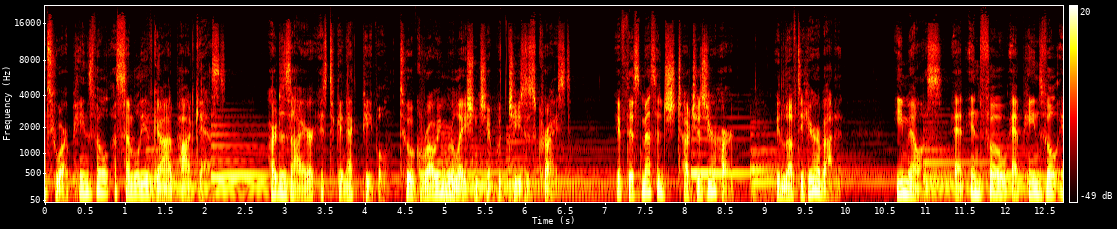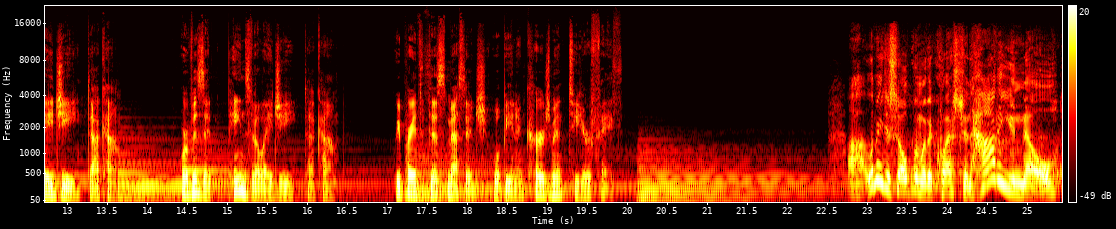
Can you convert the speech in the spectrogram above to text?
to our Painesville Assembly of God podcast. Our desire is to connect people to a growing relationship with Jesus Christ. If this message touches your heart, we'd love to hear about it. Email us at info at painesvilleag.com or visit painesvilleag.com. We pray that this message will be an encouragement to your faith. Uh, let me just open with a question. How do you know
